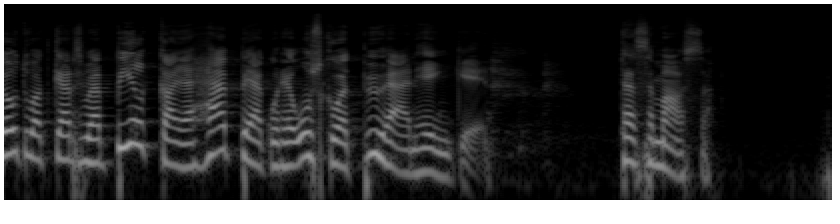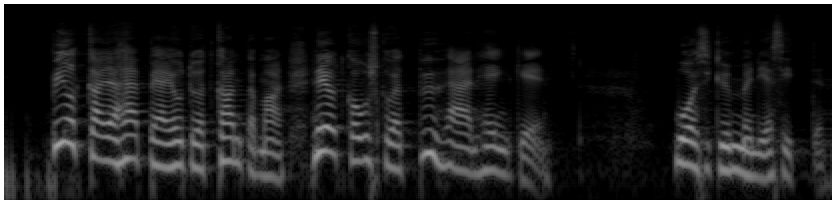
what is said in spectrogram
Joutuvat kärsimään pilkkaa ja häpeää, kun he uskovat pyhään henkeen tässä maassa. Pilkkaa ja häpeää joutuivat kantamaan ne, jotka uskovat pyhään henkeen vuosikymmeniä sitten.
